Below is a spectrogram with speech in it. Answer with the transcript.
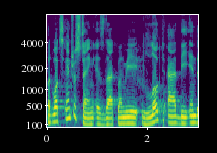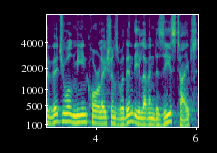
But what's interesting is that when we looked at the individual mean correlations within the 11 disease types,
